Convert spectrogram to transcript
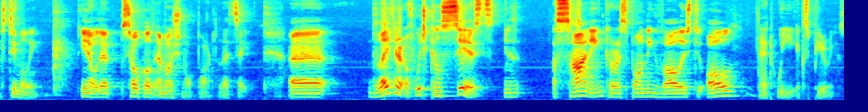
stimuli. You know, the so called emotional part, let's say. Uh, the latter of which consists in assigning corresponding values to all that we experience.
